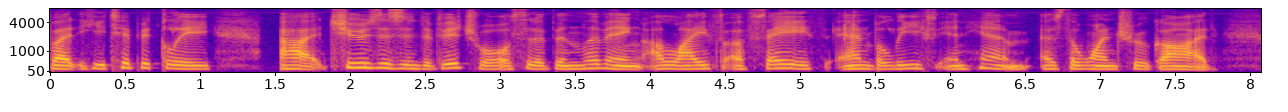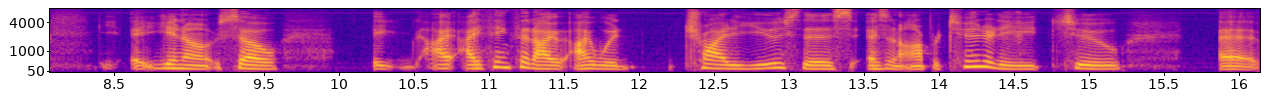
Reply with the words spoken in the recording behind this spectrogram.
But he typically uh, chooses individuals that have been living a life of faith and belief in him as the one true God. You know, so I, I think that I, I would try to use this as an opportunity to uh,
